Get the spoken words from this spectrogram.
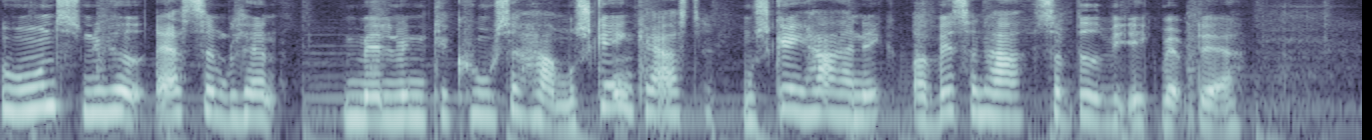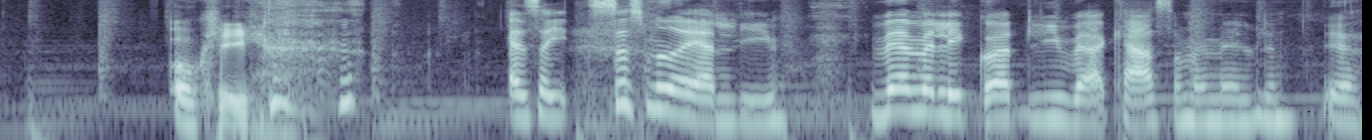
ugens nyhed er simpelthen, Melvin Kakusa har måske en kæreste, måske har han ikke. Og hvis han har, så ved vi ikke, hvem det er. Okay. Altså, så smider jeg den lige. Hvem vil ikke godt lige være kærester med Melvin? Ja,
